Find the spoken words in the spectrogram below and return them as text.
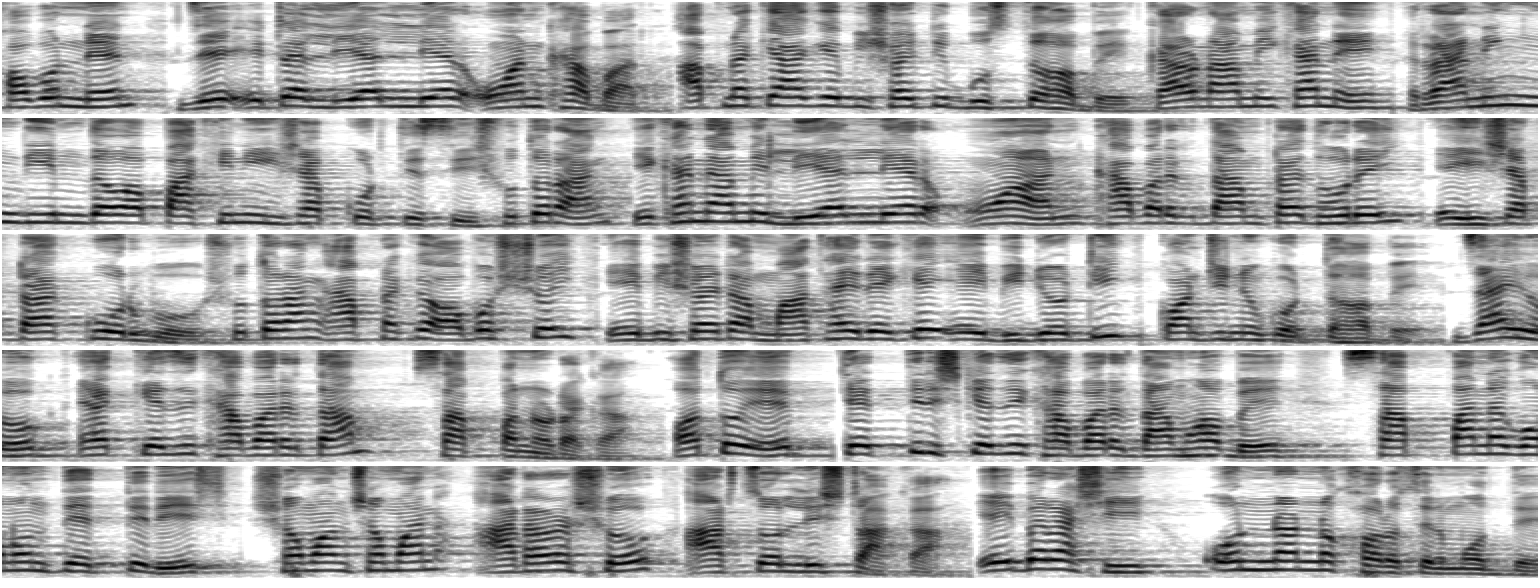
খবর নেন যে, এটা লেয়ার লেয়ার ওয়ান খাবার, আপনাকে আগে বিষয়টি বুঝতে হবে। কারণ আমি এখানে রানিং ডিম দেওয়া পাখি নিয়ে হিসাব করতেছি। সুতরাং এখানে আমি লেয়ার লেয়ার ওয়ান খাবারের দামটা ধরেই এই হিসাবটা করব। সুতরাং আপনাকে অবশ্যই এই বিষয়টা মাথায় রেখে এই ভিডিওটি কন্টিনিউ করতে হবে। যাই হোক, এক কেজি খাবারের দাম ছাপ্পান্ন টাকা। অতএব তেত্রিশ কেজি খাবারের দাম হবে ছাপ্পান্ন গণন তেত্রিশ সমান সমান আঠারোশো আটচল্লিশ টাকা। এইবার আসি অন্যান্য খরচের মধ্যে,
